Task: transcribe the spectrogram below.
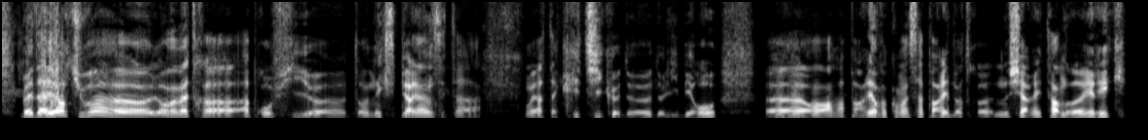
Mais d'ailleurs, tu vois, euh, on va mettre à, profit ton expérience et ta, on va dire, ta critique de, de libéraux. Mmh on, va parler, on va commencer à parler de notre, notre cher et tendre Eric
